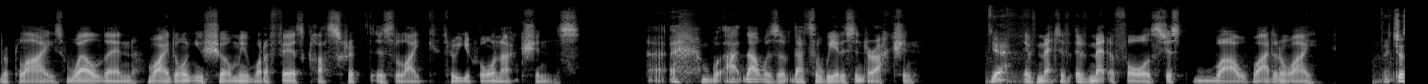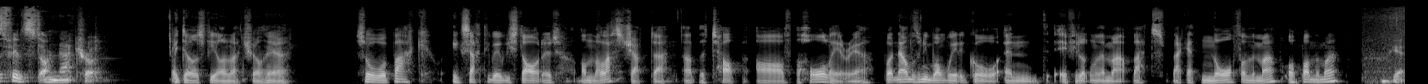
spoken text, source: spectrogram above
replies, Well then, why don't you show me what a first class script is like through your own actions? Uh, that was a, that's the weirdest interaction Yeah, of, meta, of metaphors. Just wow. I don't know why. it just feels unnatural. It does feel unnatural, yeah. So we're back exactly where we started on the last chapter at the top of the hall area. But now there's only one way to go. And if you're looking at the map, that's like at north on the map, up on the map, Yeah,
